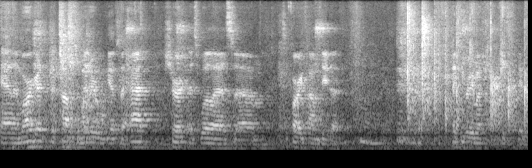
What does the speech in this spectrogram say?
and uh, Margaret, the top submitter, will get the hat, shirt, as well as um, SafariCom data. Thank you very much for participating.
